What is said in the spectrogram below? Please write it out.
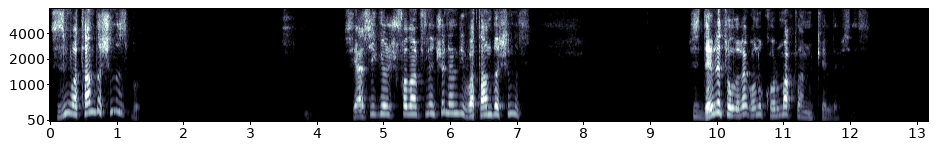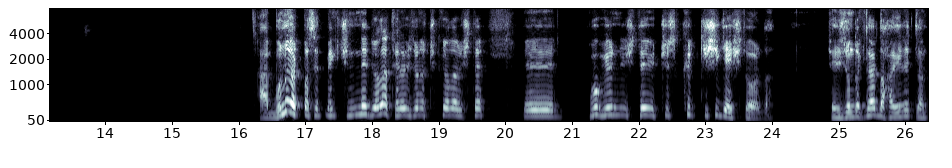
Sizin vatandaşınız bu. Siyasi görüşü falan filan hiç önemli değil. Vatandaşınız. Siz devlet olarak onu korumakla mükellefsiniz. Ha, bunu örtbas etmek için ne diyorlar? Televizyona çıkıyorlar işte e, bugün işte 340 kişi geçti oradan. Televizyondakiler de hayretle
